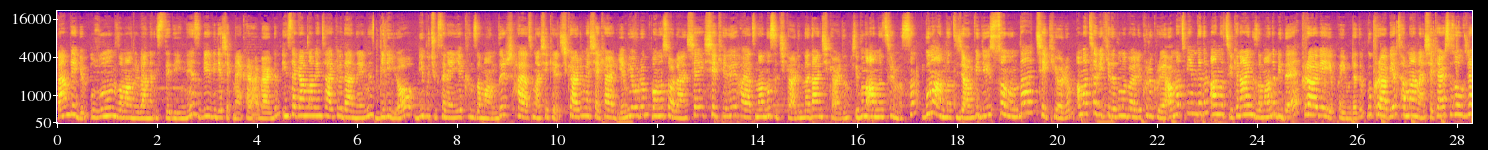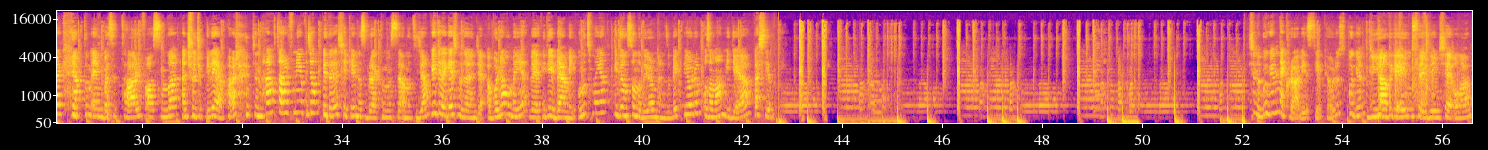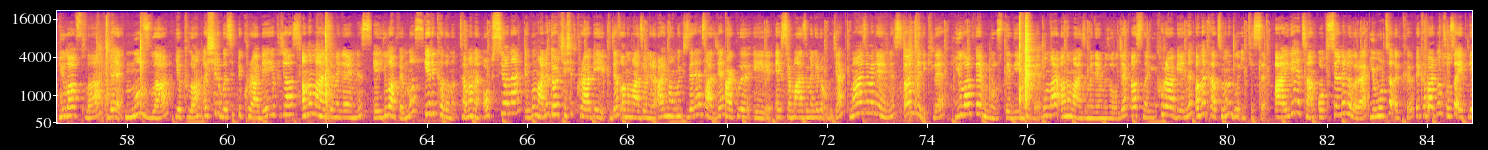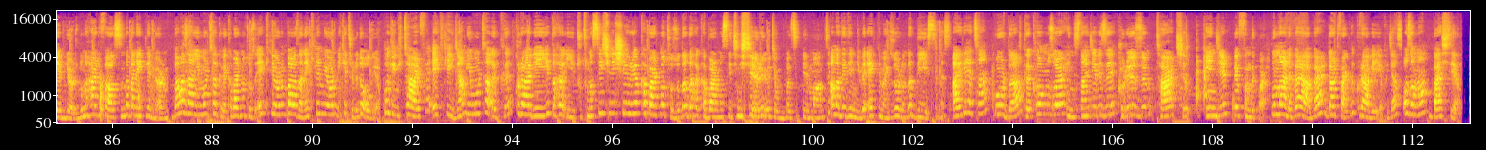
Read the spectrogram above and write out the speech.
Ben Begüm. Uzun zamandır benden istediğiniz bir video çekmeye karar verdim. Instagram'dan beni takip edenleriniz biliyor. Bir buçuk seneye yakın zamandır hayatımdan şekeri çıkardım ve şeker yemiyorum. Bana sorulan şey şekeri hayatından nasıl çıkardın, neden çıkardın? İşte bunu anlatır mısın? Bunu anlatacağım videoyu sonunda çekiyorum. Ama tabii ki de bunu böyle kuru kuruya anlatmayayım dedim. Anlatırken aynı zamanda bir de kurabiye yapayım dedim. Bu kurabiye tamamen şekersiz olacak. Yaptığım en basit tarif aslında hani çocuk bile yapar. Şimdi hem tarifini yapacağım bir de şekeri nasıl bıraktığımı size anlatacağım. Videoya geçmeden önce abone olmayı ve videoyu beğenmeyi unutmayın. Videonun sonunda da yorumlarınızı bekliyorum. O zaman videoya başlayalım. Şimdi bugün kurabiyesi yapıyoruz? Bugün dünyadaki en sevdiğim şey olan yulafla ve muzla yapılan aşırı basit bir kurabiye yapacağız. Ana malzemelerimiz e, yulaf ve muz. Geri kalanı tamamen opsiyonel. E, bunlarla 4 çeşit kurabiye yapacağız. Ana malzemeleri aynı olmak üzere sadece farklı e, ekstra malzemeleri olacak. Malzemelerimiz öncelikle yulaf ve muz dediğim gibi. Bunlar ana malzemelerimiz olacak. Aslında kurabiyenin ana katmanı bu ikisi. Ayrıyeten opsiyonel olarak yumurta akı ve kabartma tozu ekleyebiliyoruz. Bunu her defasında ben eklemiyorum. Bazen yumurta akı ve kabartma tozu ekliyorum, bazen eklemiyorum. İki türlü de oluyor. Bugünkü tarifi ekleyeceğim. Yumurta akı kurabiyeyi daha iyi tutması için işe yarıyor. Kabartma tozu da daha kabarması için işe yarıyor. Çok basit bir mantık. Ama dediğim gibi eklemek zorunda değilsiniz. Ayrıyeten burada kakaomuz var, hindistan cevizi, kuru üzüm, tarçın, incir ve fındık var. Bunlarla beraber 4 farklı kurabiye yapacağız. O zaman başlayalım. Öncelikle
